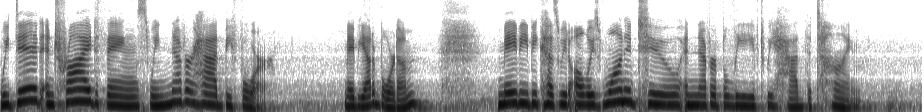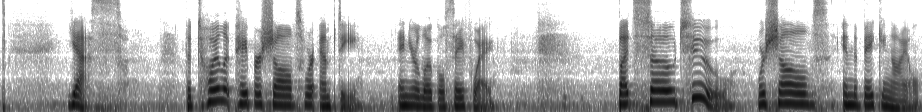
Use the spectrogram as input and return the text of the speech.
We did and tried things we never had before, maybe out of boredom, maybe because we'd always wanted to and never believed we had the time. Yes, the toilet paper shelves were empty in your local Safeway. But so too were shelves in the baking aisle.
